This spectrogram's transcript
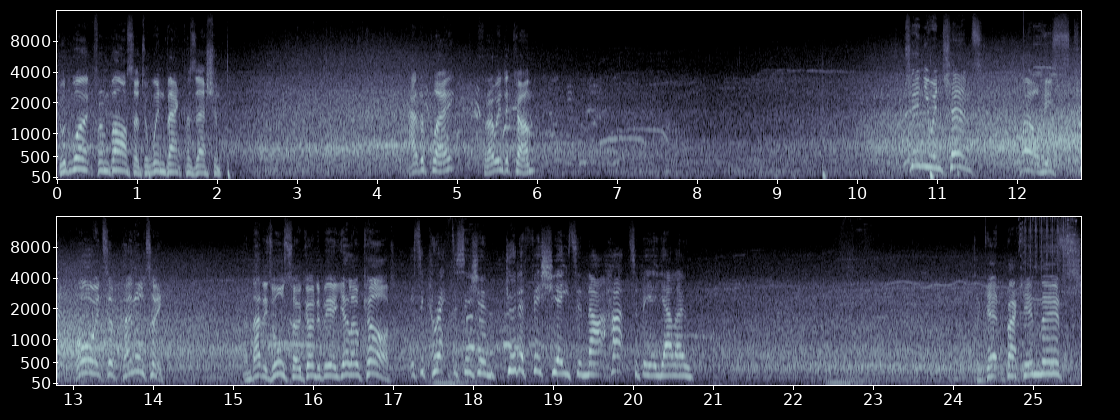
Good work from Barca to win back possession. Out of play, throw in to come. Genuine chance. Well, he's... Oh, it's a penalty. And that is also going to be a yellow card. It's a correct decision. Good officiating that. Had to be a yellow. To get back in this.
